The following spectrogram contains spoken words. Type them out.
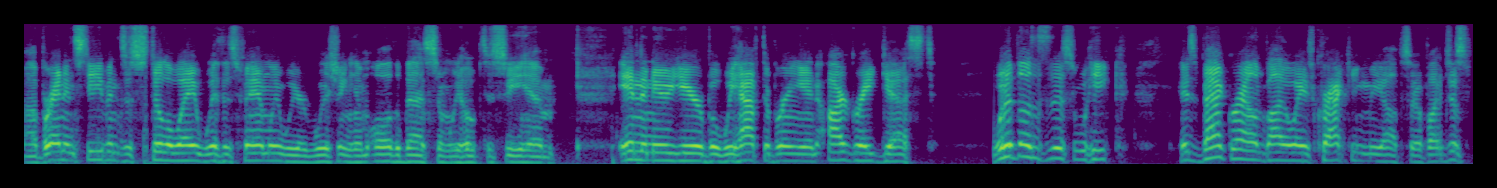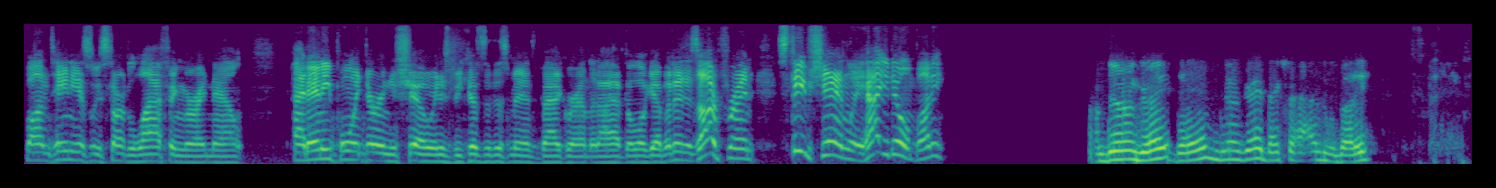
Uh, Brandon Stevens is still away with his family. We are wishing him all the best, and we hope to see him in the new year. But we have to bring in our great guest with us this week. His background, by the way, is cracking me up. So if I just spontaneously start laughing right now, at any point during the show, it is because of this man's background that I have to look at. But it is our friend Steve Shanley. How you doing, buddy? I'm doing great, Dave. I'm doing great. Thanks for having me, buddy.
